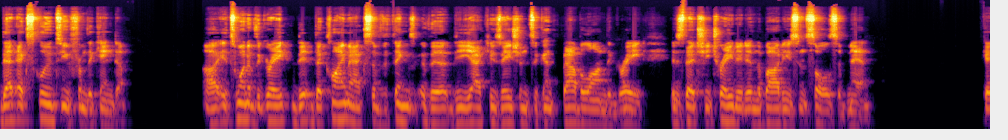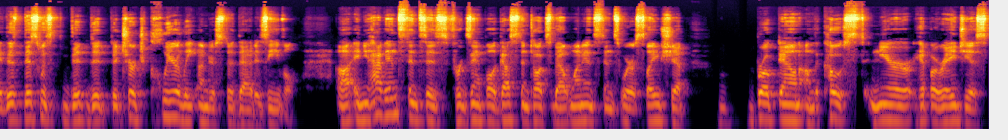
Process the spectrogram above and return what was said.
that excludes you from the kingdom. Uh, it's one of the great the, the, climax of the things the the accusations against Babylon the Great is that she traded in the bodies and souls of men. Okay, this this was the, the, the church clearly understood that as evil. Uh, and you have instances, for example, Augustine talks about one instance where a slave ship broke down on the coast near Hippo Regius,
